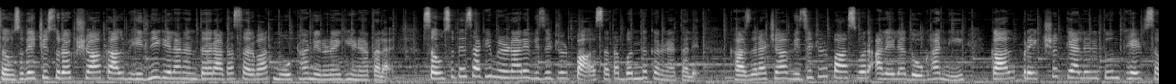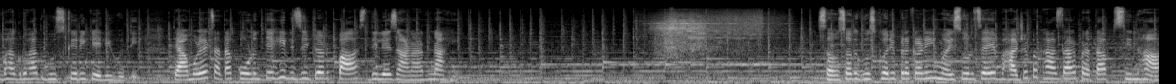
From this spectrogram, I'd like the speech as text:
संसदेची सुरक्षा काल भेदली गेल्यानंतर आता सर्वात मोठा निर्णय घेण्यात आलाय. संसदेसाठी मिळणारे व्हिजिटर पास आता बंद करण्यात आले. खासदाराच्या व्हिजिटर पासवर आलेल्या दोघांनी काल प्रेक्षक गॅलरीतून थेट सभागृहात घुसखेरी केली होती. त्यामुळेच आता कोणतेही व्हिजिटर पास दिले जाणार नाही. संसद घुसखोरी प्रकरणी म्हैसूरचे भाजप खासदार प्रताप सिन्हा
